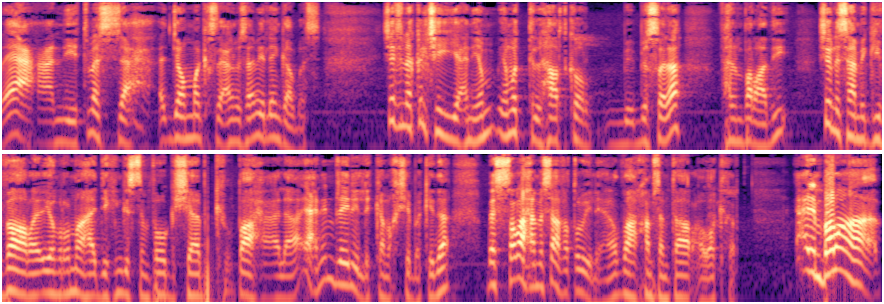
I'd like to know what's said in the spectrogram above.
يعني تمسح. جون ماكسلي على المسامير لين بس. شفنا كل شيء يعني يمت ال hardcore بصلة في هالمباراة دي. شفنا سامي جيفارا يوم رماه ايدي كينغستون فوق الشبك وطاح على يعني مزينين لك كم خشبه كذا. بس صراحة مسافة طويلة يعني الظاهر خمسة امتار أو أكثر. يعني مباراة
